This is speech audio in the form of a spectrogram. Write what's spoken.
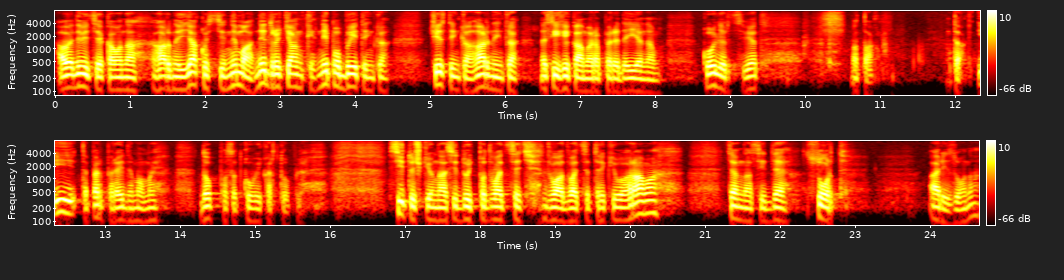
Але дивіться, яка вона гарної якості. Нема ні дротянки, ні побитенька. Чистенька, гарненька, наскільки камера передає нам колір, цвіт. Отак. Так, і тепер перейдемо ми до посадкової картоплі. Сіточки у нас йдуть по 22-23 кг. Це в нас йде сорт Аризона.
